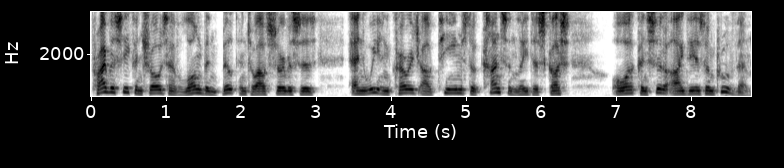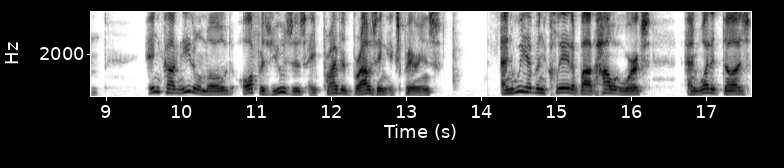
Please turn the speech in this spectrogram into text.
Privacy controls have long been built into our services and we encourage our teams to constantly discuss or consider ideas to improve them. Incognito mode offers users a private browsing experience, and we have been clear about how it works and what it does,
